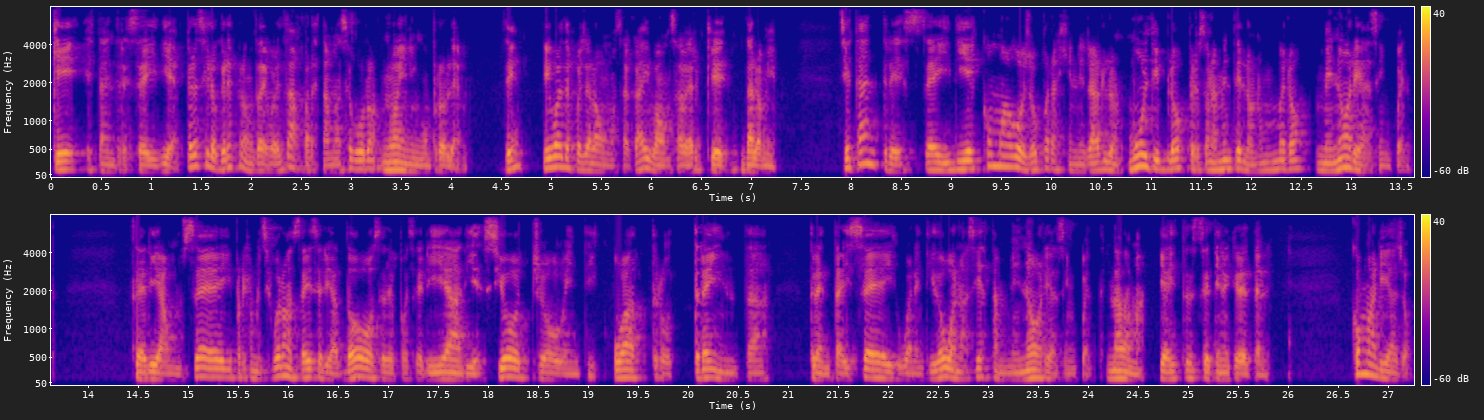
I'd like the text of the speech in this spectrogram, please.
que está entre 6 y 10. Pero si lo quieres preguntar de vuelta, para estar más seguro, no hay ningún problema. ¿sí? Igual después ya lo vamos acá y vamos a ver que da lo mismo. Si está entre 6 y 10, ¿cómo hago yo para generar los múltiplos, personalmente los números menores a 50? Sería un 6, por ejemplo, si fuera un 6 sería 12, después sería 18, 24, 30, 36, 42, bueno, así hasta menores a 50, nada más. Y ahí se tiene que detener. ¿Cómo haría yo?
